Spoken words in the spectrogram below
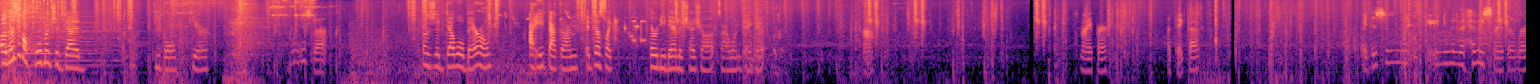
Oh, there's like a whole bunch of dead people here. What is that? Oh, there's a double barrel. I hate that gun. It does like 30 damage headshots. I wouldn't take it. Ah. Sniper. I take that. Wait, this isn't like, even a heavy sniper, bro.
